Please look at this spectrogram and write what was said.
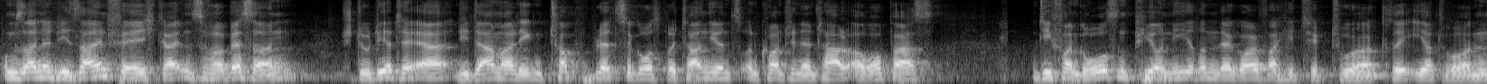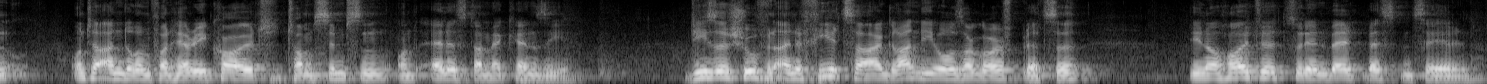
Um seine Designfähigkeiten zu verbessern, studierte er die damaligen Topplätze Großbritanniens und Kontinentaleuropas, die von großen Pionieren der Golfarchitektur kreiert wurden, unter anderem von Harry Colt, Tom Simpson und Alistair Mackenzie. Diese schufen eine Vielzahl grandioser Golfplätze, die noch heute zu den Weltbesten zählen.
